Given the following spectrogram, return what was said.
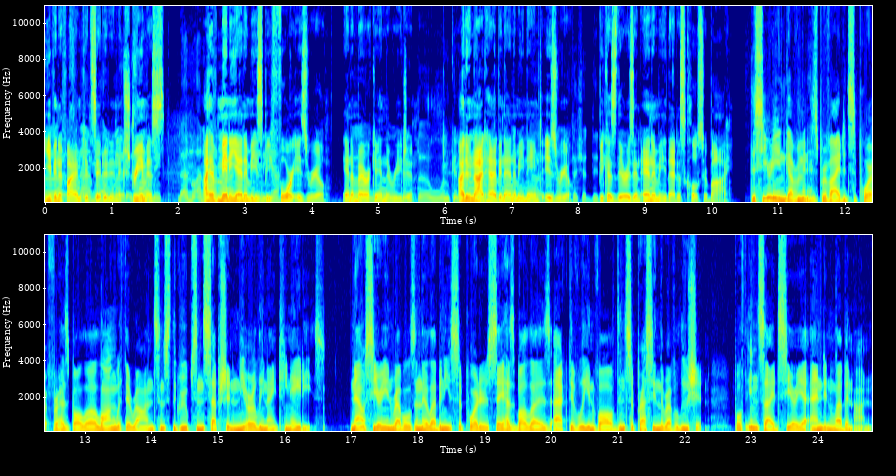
even if I am considered an extremist, I have many enemies before Israel and America in the region. I do not have an enemy named Israel, because there is an enemy that is closer by. The Syrian government has provided support for Hezbollah along with Iran since the group's inception in the early 1980s. Now, Syrian rebels and their Lebanese supporters say Hezbollah is actively involved in suppressing the revolution, both inside Syria and in Lebanon.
